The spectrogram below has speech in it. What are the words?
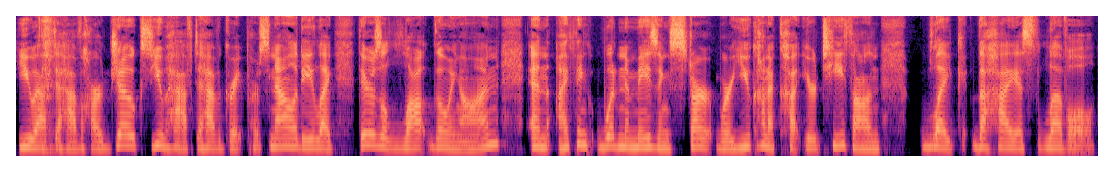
You have to have hard jokes. You have to have a great personality. Like there's a lot going on. And I think what an amazing start where you kind of cut your teeth on like the highest level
